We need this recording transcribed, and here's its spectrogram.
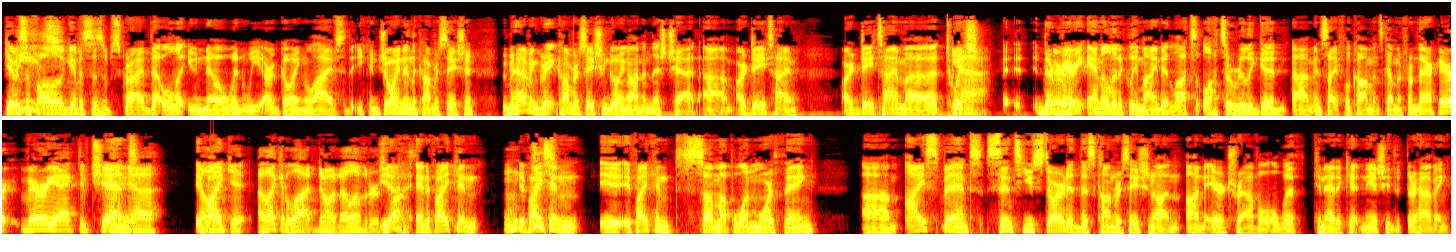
give us a follow, give us a subscribe. That will let you know when we are going live so that you can join in the conversation. We've been having great conversation going on in this chat. Um, our daytime, our daytime, uh, Twitch, Yeah. they're Very- very analytically minded. Lots, lots of really good, um, insightful comments coming from there. very very active chat. And yeah, I I- like it. I like it a lot. Don't I love the response. Yeah, and if I can, Mhm, if I can, if I can sum up one more thing, um, I spent since you started this conversation on on air travel with Connecticut and the issue that they're having.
